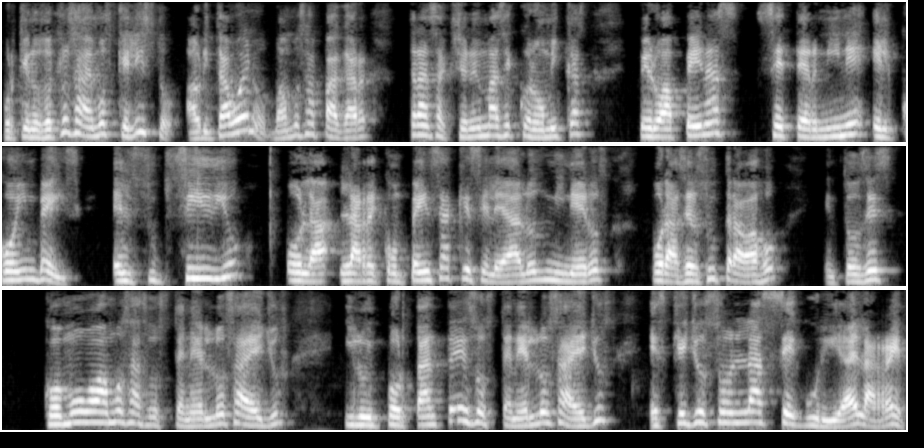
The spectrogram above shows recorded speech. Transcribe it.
Porque nosotros sabemos que listo, ahorita bueno, vamos a pagar transacciones más económicas, pero apenas se termine el Coinbase, el subsidio o la, la recompensa que se le da a los mineros por hacer su trabajo, entonces, ¿cómo vamos a sostenerlos a ellos? Y lo importante de sostenerlos a ellos es que ellos son la seguridad de la red.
